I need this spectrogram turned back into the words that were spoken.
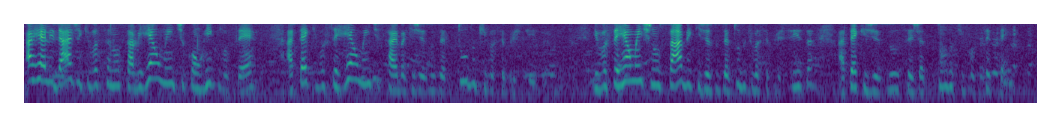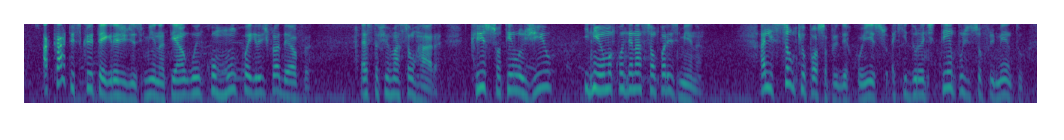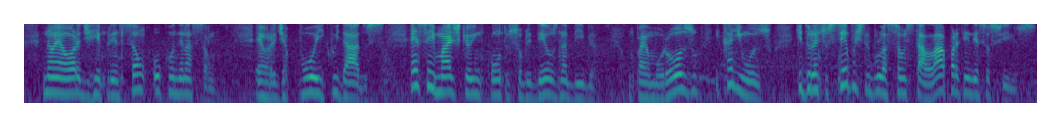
A realidade é que você não sabe realmente quão rico você é até que você realmente saiba que Jesus é tudo o que você precisa. E você realmente não sabe que Jesus é tudo o que você precisa até que Jesus seja tudo o que você tem. A carta escrita à igreja de Esmina tem algo em comum com a igreja de Filadélfia. Esta afirmação rara: Cristo só tem elogio e nenhuma condenação para Esmina. A lição que eu posso aprender com isso é que durante tempos de sofrimento não é hora de repreensão ou condenação. É hora de apoio e cuidados. Essa é a imagem que eu encontro sobre Deus na Bíblia. Um pai amoroso e carinhoso, que durante os tempos de tribulação está lá para atender seus filhos.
